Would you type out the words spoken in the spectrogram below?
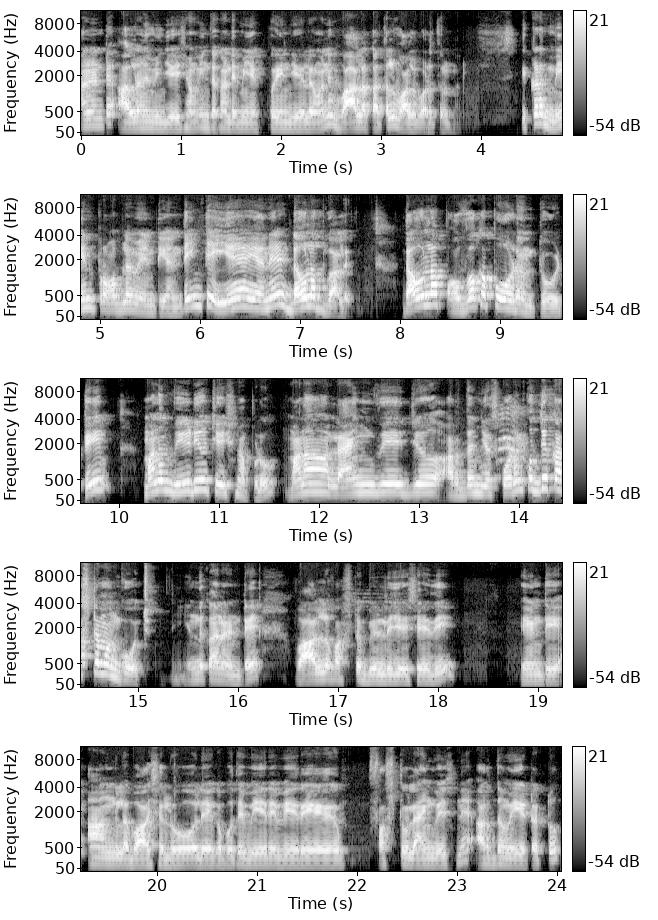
అని అంటే ఆల్రెడీ మేము చేసాము ఇంతకంటే మేము ఎక్కువ ఏం చేయలేమని వాళ్ళ కథలు వాళ్ళు పడుతున్నారు. ఇక్కడ మెయిన్ ప్రాబ్లం ఏంటి అంటే ఇంకా ఏఐ అనేది డెవలప్ కాలేదు. డెవలప్ అవ్వకపోవడంతో మనం వీడియో చేసినప్పుడు మన లాంగ్వేజ్ అర్థం చేసుకోవడం కొద్దిగా కష్టం అనుకోవచ్చు. ఎందుకనంటే వాళ్ళు ఫస్ట్ బిల్డ్ చేసేది ఏంటి? ఆంగ్ల భాషలో లేకపోతే వేరే వేరే ఫస్ట్ లాంగ్వేజ్ని అర్థమయ్యేటట్టు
